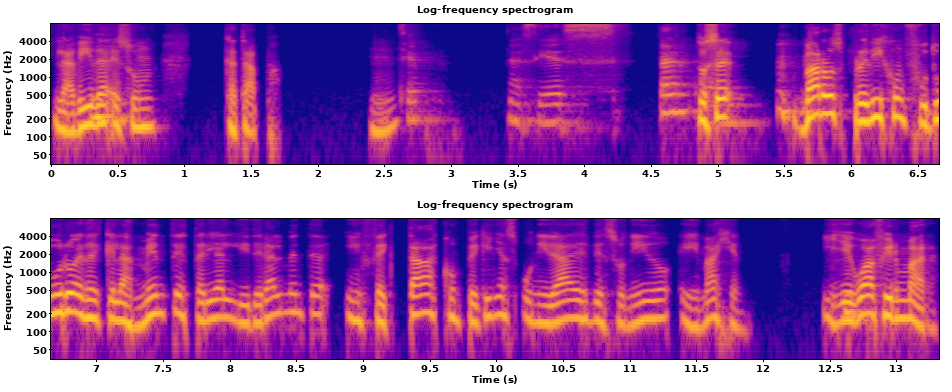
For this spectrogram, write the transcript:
La vida es Ujú. un catap. ¿Mm? Sí, así es. Entonces. Barros predijo un futuro en el que las mentes estarían literalmente infectadas con pequeñas unidades de sonido e imagen. Y llegó a afirmar,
